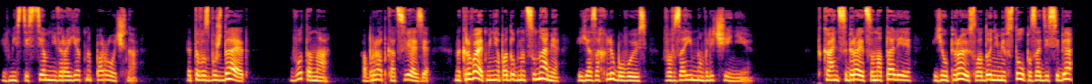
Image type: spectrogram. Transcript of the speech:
и вместе с тем невероятно порочно. Это возбуждает. Вот она, обратка от связи, накрывает меня подобно цунами, и я захлебываюсь во взаимном влечении. Ткань собирается на талии, я упираюсь ладонями в стол позади себя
